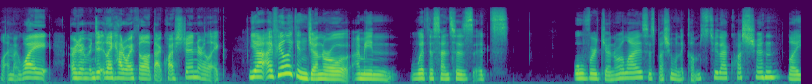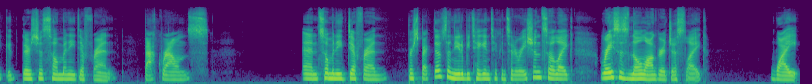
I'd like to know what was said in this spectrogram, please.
well, am I white? Or like, how do I fill out that question? Or like, yeah, I feel like in general, I mean, with the census, it's overgeneralize, especially when it comes to that question. Like, there's just so many different backgrounds and so many different perspectives that need to be taken into consideration. So, like, race is no longer just like white,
